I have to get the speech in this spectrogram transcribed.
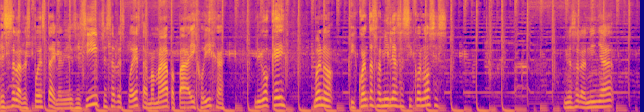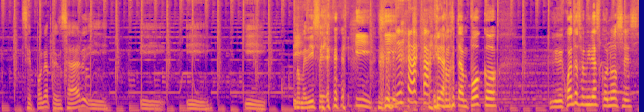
Esa es la respuesta y la niña dice, sí, pues esa respuesta, mamá, papá, hijo, hija. Digo, ok, bueno, ¿y cuántas familias así conoces? Y eso la niña se pone a pensar y... y... y... y no me dice. Y, y- y la mamá tampoco. ¿Cuántas familias conoces?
